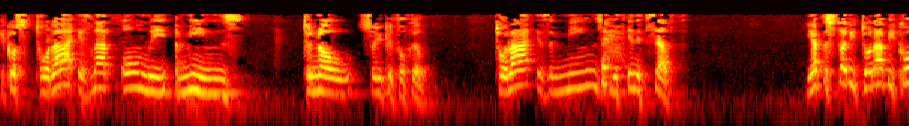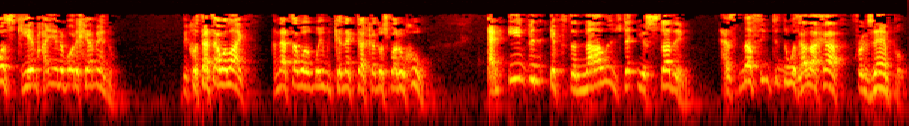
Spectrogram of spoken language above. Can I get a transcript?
Because Torah is not only a means to know so you can fulfill. Torah is a means within itself. You have to study Torah because because that's our life. And that's our way we connect to HaKadosh Baruch Hu. And even if the knowledge that you're studying has nothing to do with halacha. For example,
